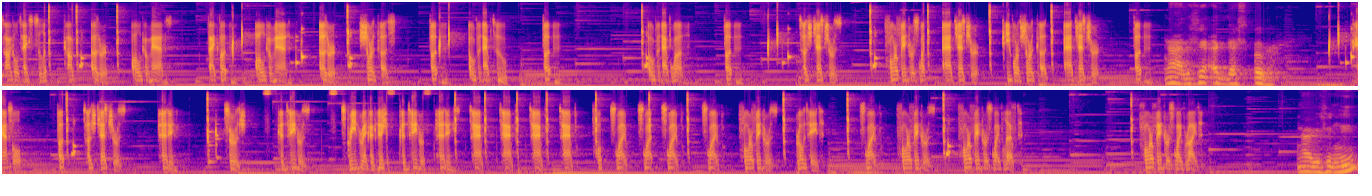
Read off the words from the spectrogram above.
Toggle text to lip. Cop. Other. All command. Back button. All command. Other. Shortcuts. Button. Open app 2. Button. Open app 1. Button. Touch gestures. Four fingers. Add gesture. Keyboard shortcut. Add gesture. Button. Nah, di sini ada gesture. Cancel. But touch gestures. Heading. Search. Containers. Screen recognition. Container. Heading. Tap. Tap. Tap. Tap. Pull. Swipe. Swipe. Swipe. Swipe. Four fingers. Rotate. Swipe. Four fingers. Four fingers swipe left. Four fingers swipe right. Nah, di sini.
